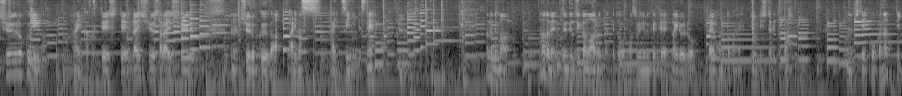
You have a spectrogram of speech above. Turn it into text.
収録日がはい確定して来週再来週、うん、収録があります。はいついにですね。うん。なのでまあまだね全然時間はあるんだけど、まあ、それに向けていろいろ台本とかね準備したりとかうん、していこうかなっていう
